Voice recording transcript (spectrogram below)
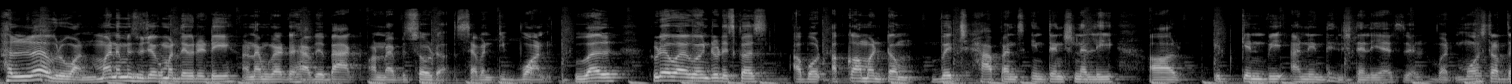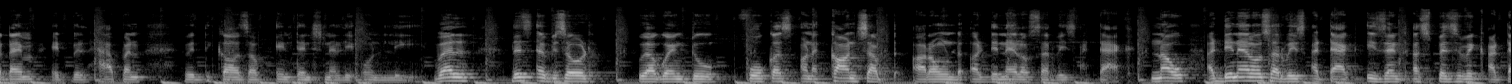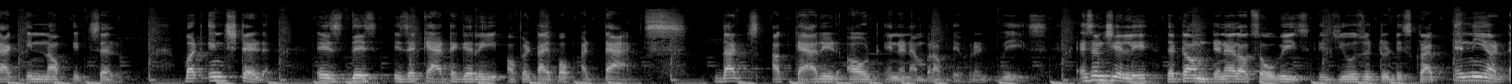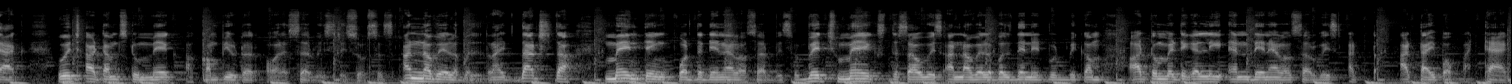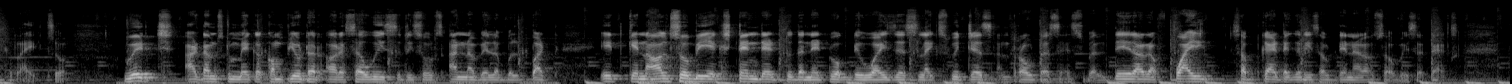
Hello everyone, my name is Vijay Kumar Devireddy and I'm glad to have you back on my episode 71. Well, today we are going to discuss about a common term which happens intentionally or it can be unintentionally as well. But most of the time it will happen with the cause of intentionally only. Well this episode we are going to focus on a concept around a denial of service attack. Now, a denial of service attack isn't a specific attack in of itself, but instead is this is a category of a type of attacks that's are carried out in a number of different ways. Essentially, the term denial of service is used to describe any attack which attempts to make a computer or a service resources unavailable, right? That's the main thing for the denial of service, which makes the service unavailable, then it would become automatically a denial of service, a, a type of attack, right? So, which attempts to make a computer or a service resource unavailable but it can also be extended to the network devices like switches and routers as well. There are five subcategories of denial of service attacks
